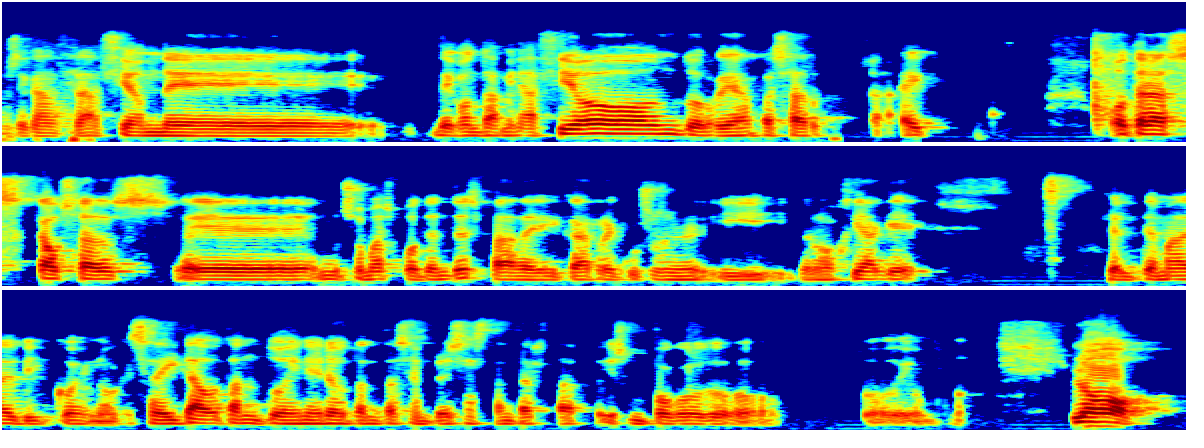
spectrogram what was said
de cancelación de, contaminación, todo lo que va a pasar. hay otras causas eh, mucho más potentes para dedicar recursos y tecnología que, el tema del Bitcoin, ¿no? que se ha dedicado tanto dinero, tantas empresas, tantas startups, es un poco todo, de humo. Luego,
